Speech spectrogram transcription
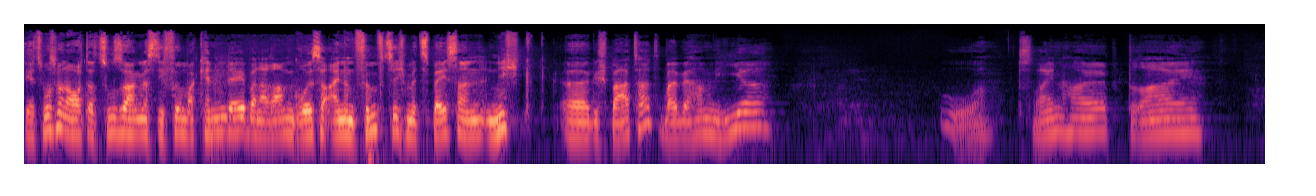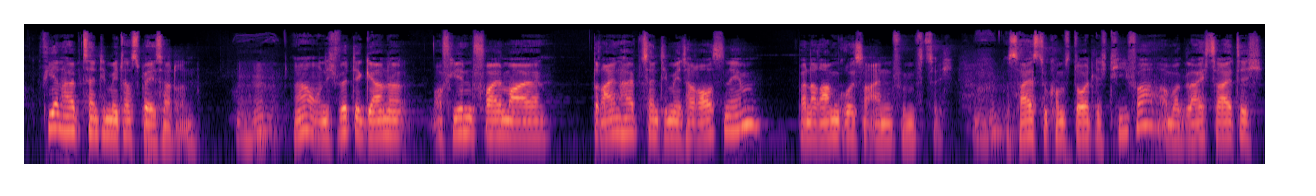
Jetzt muss man auch dazu sagen, dass die Firma Cannondale bei einer Rahmengröße 51 mit Spacern nicht äh, gespart hat, weil wir haben hier oh, zweieinhalb, drei, viereinhalb Zentimeter Spacer drin. Ja, und ich würde dir gerne auf jeden Fall mal dreieinhalb Zentimeter rausnehmen bei einer Rahmengröße 51. Das heißt, du kommst deutlich tiefer, aber gleichzeitig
